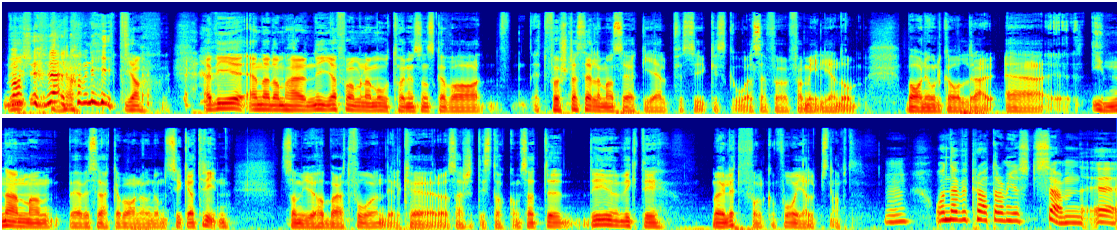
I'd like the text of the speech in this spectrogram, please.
vars, vi, välkommen hit. Ja, vi är en av de här nya formerna av mottagning som ska vara ett första ställe man söker hjälp för psykisk ohälsa för familjen då, barn i olika åldrar, eh, innan man behöver söka barn och ungdomspsykiatrin, som ju har börjat få en del köer och särskilt i Stockholm. Så att, eh, det är en viktig möjlighet för folk att få hjälp snabbt. Mm. Och när vi pratar om just sömn, eh,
